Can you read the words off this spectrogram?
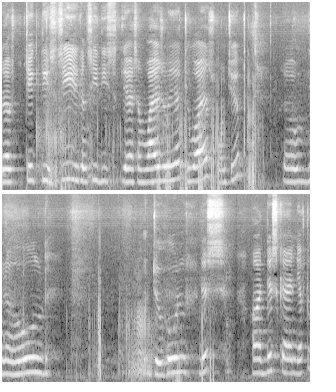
now take these. See you can see these there are some wires over here two wires one two. So I'm gonna hold to hold this hard disk and you have to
